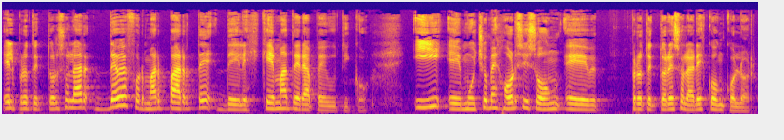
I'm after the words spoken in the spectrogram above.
el protector solar debe formar parte del esquema terapéutico y eh, mucho mejor si son eh, protectores solares con color.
